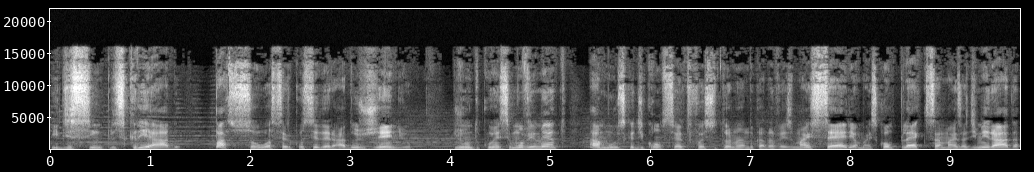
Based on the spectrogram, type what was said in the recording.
e, de simples criado, passou a ser considerado gênio. Junto com esse movimento, a música de concerto foi se tornando cada vez mais séria, mais complexa, mais admirada,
